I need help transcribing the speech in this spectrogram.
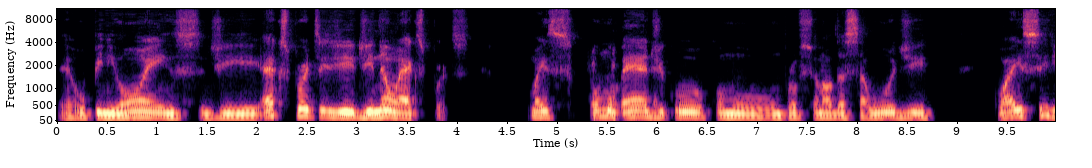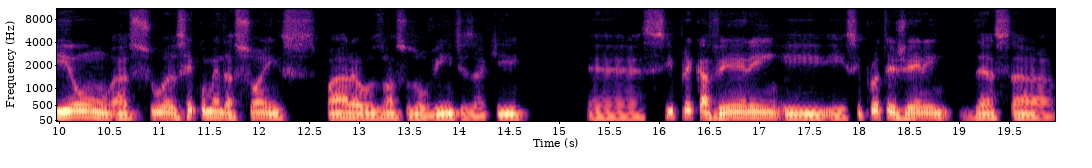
é, opiniões de experts e de, de não experts. Mas, como médico, como um profissional da saúde, quais seriam as suas recomendações para os nossos ouvintes aqui é, se precaverem e, e se protegerem dessa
